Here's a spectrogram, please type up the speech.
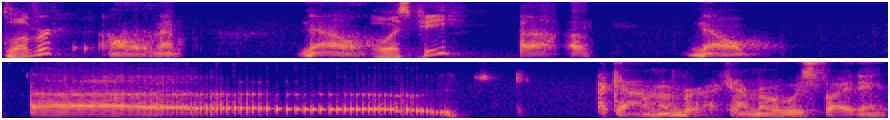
Uh, Glover, I don't remember. No, OSP. no. Uh, I can't remember. I can't remember who was fighting.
